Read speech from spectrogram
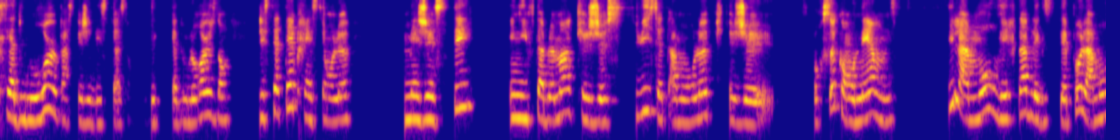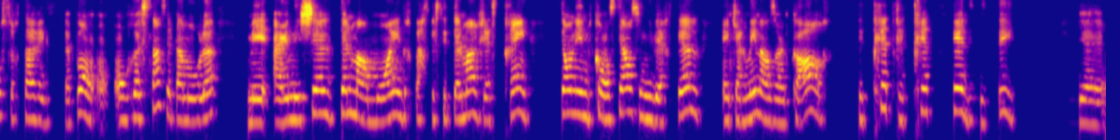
très douloureux parce que j'ai des situations physiques très douloureuses. Donc, j'ai cette impression-là. Mais je sais inévitablement que je suis cet amour-là, puis que je. C'est pour ça qu'on aime. Si l'amour véritable n'existait pas, l'amour sur Terre n'existerait pas, on, ressent cet amour-là, mais à une échelle tellement moindre parce que c'est tellement restreint. Si on est une conscience universelle incarnée dans un corps, c'est très, très, très, très limité. Puis, euh,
